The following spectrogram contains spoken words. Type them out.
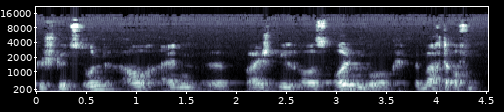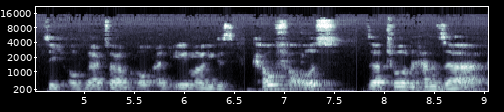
gestützt. Und auch ein äh, Beispiel aus Oldenburg macht auf sich aufmerksam, auch ein ehemaliges Kaufhaus, Saturn Hansa,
